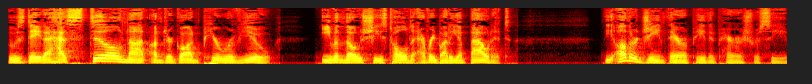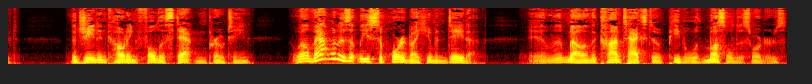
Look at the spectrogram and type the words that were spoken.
whose data has still not undergone peer review, even though she's told everybody about it. The other gene therapy that Parrish received, the gene encoding follistatin protein, well, that one is at least supported by human data. Well, in the context of people with muscle disorders,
